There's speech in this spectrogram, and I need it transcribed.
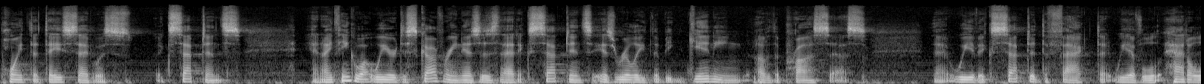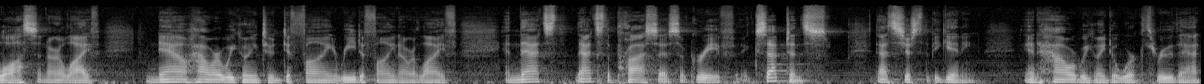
point that they said was acceptance. And I think what we are discovering is, is that acceptance is really the beginning of the process. That we have accepted the fact that we have had a loss in our life. Now, how are we going to define, redefine our life? And that's, that's the process of grief. Acceptance, that's just the beginning. And how are we going to work through that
